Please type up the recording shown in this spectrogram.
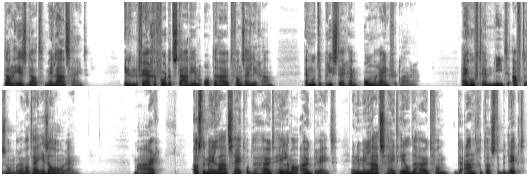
dan is dat melaatsheid, in een vergevorderd stadium op de huid van zijn lichaam, en moet de priester hem onrein verklaren. Hij hoeft hem niet af te zonderen, want hij is al onrein. Maar als de melaatsheid op de huid helemaal uitbreekt en de melaatsheid heel de huid van de aangetaste bedekt,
